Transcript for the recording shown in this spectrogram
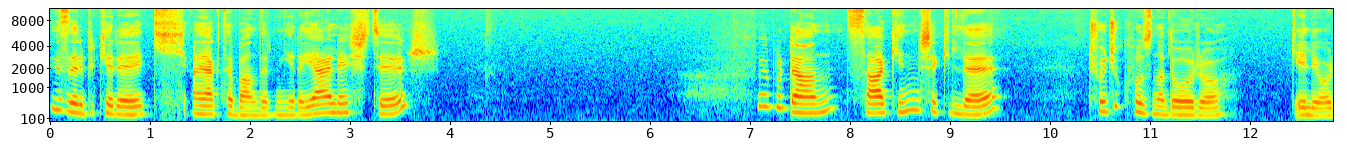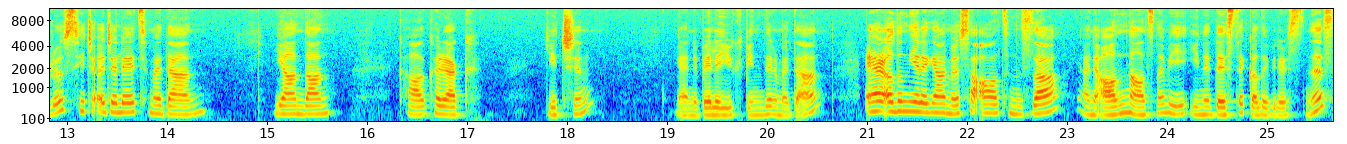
Dizleri bükerek ayak tabanlarını yere yerleştir. Ve buradan sakin bir şekilde çocuk pozuna doğru geliyoruz. Hiç acele etmeden yandan kalkarak geçin. Yani bele yük bindirmeden. Eğer alın yere gelmiyorsa altınıza yani alnın altına bir yine destek alabilirsiniz.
